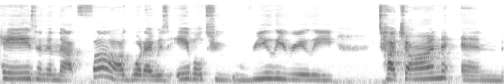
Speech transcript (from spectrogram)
haze and in that fog, what I was able to really, really touch on and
